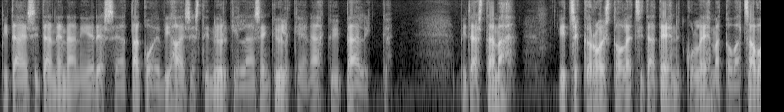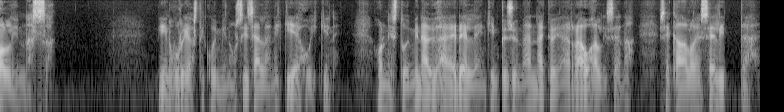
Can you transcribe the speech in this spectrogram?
Pitäen sitä nenäni edessä ja takoen vihaisesti nyrkillään sen kylkeen ähkyi päällikkö – Mitäs tämä? Itsekö roisto olet sitä tehnyt, kun lehmät ovat Savonlinnassa? Niin hurjasti kuin minun sisälläni kiehuikin, onnistui minä yhä edelleenkin pysymään näköjään rauhallisena sekä aloin selittää.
